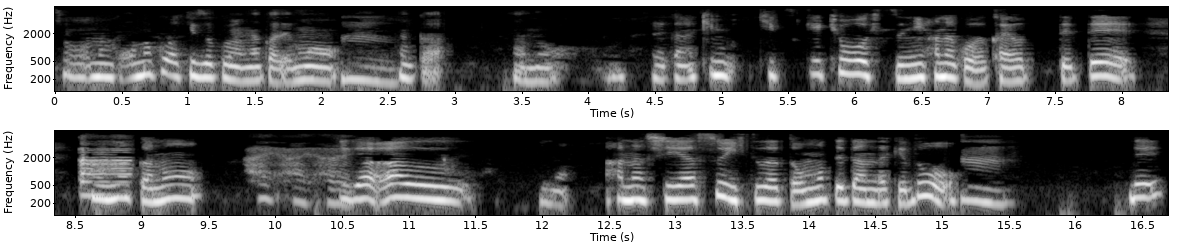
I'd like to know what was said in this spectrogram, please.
そう、なんかあの子は貴族の中でもう、んな。んか、あの、あれかな、着着付け教室に花子が通ってて、そのあー、中のはいはいは気い。が合う、話しやすい人だと思ってたんだけど、うん。で、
